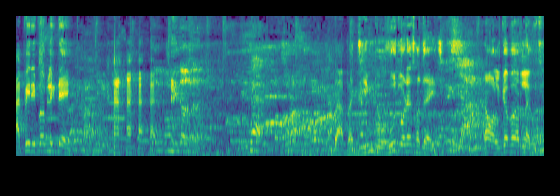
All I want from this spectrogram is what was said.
हैप्पी रिपब्लिक डे বাবা জিম বহুত বড়িয়া সজা হয়েছে না অলগা প্রকার লাগুছে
